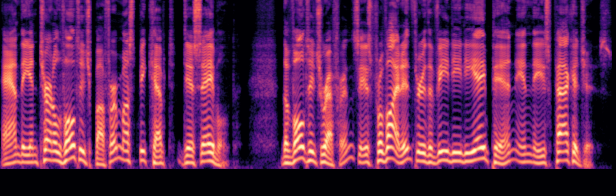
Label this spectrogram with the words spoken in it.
and the internal voltage buffer must be kept disabled. The voltage reference is provided through the VDDA pin in these packages.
